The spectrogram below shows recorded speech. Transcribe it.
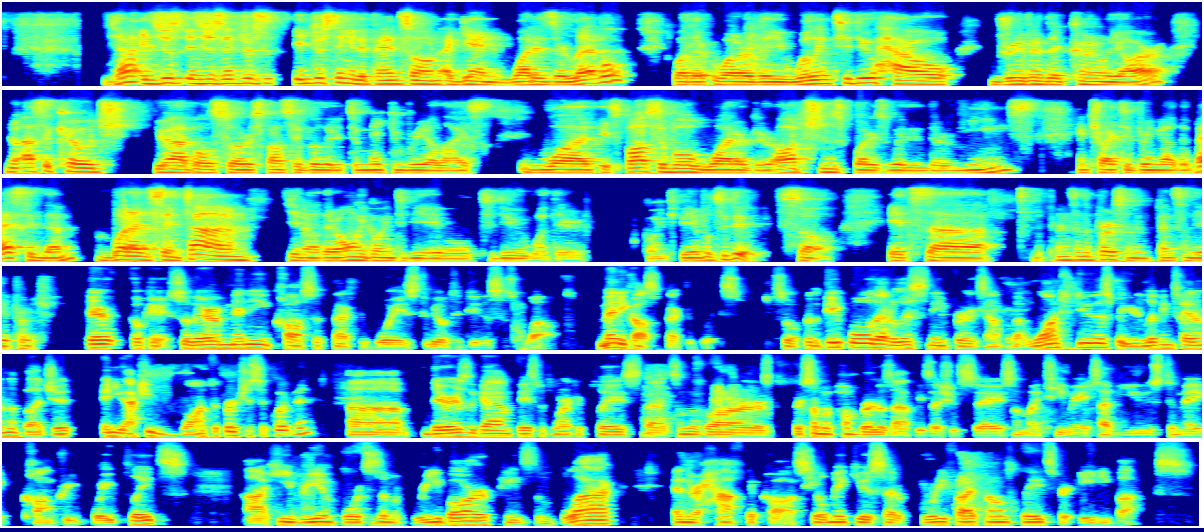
yeah it's just it's just interest, interesting it depends on again what is their level whether what are they willing to do how driven they currently are you know as a coach you have also a responsibility to make them realize what is possible what are their options what is within their means and try to bring out the best in them but at the same time you know they're only going to be able to do what they're going to be able to do so it's uh depends on the person it depends on the approach there, okay, so there are many cost-effective ways to be able to do this as well. Many cost-effective ways. So for the people that are listening, for example, that want to do this, but you're living tight on the budget and you actually want to purchase equipment, uh, there is a guy on Facebook Marketplace that some of our, or some of Humberto's athletes, I should say, some of my teammates have used to make concrete weight plates. Uh, he reinforces them with rebar, paints them black, and they're half the cost. He'll make you a set of 45 pound plates for 80 bucks.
